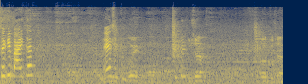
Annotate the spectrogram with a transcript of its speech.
सखी बाय कर. ए सखी. तुषार. हो तुषार.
